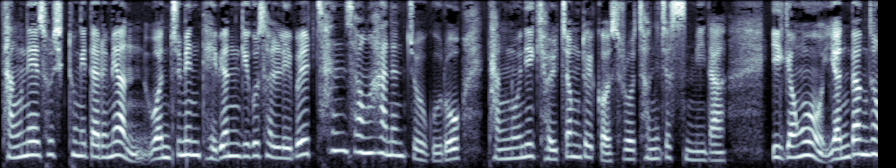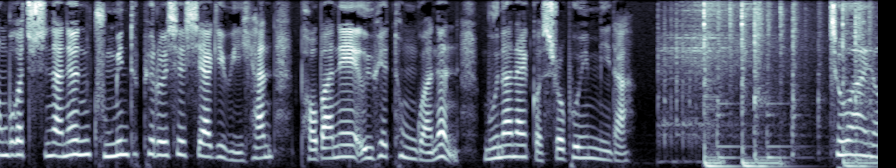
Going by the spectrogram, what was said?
당내 소식통에 따르면 원주민 대변기구 설립을 찬성하는 쪽으로 당론이 결정될 것으로 전해졌습니다. 이 경우 연방정부가 추진하는 국민 투표를 실시하기 위한 법안의 의회 통과는 무난할 것으로 보입니다. 좋아요,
